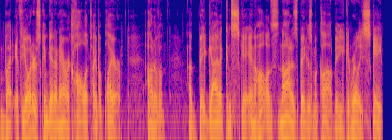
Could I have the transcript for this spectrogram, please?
But if the Oilers can get an Erik Haula type of player out of him, a big guy that can skate, and Haula's not as big as McLeod, but he can really skate.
